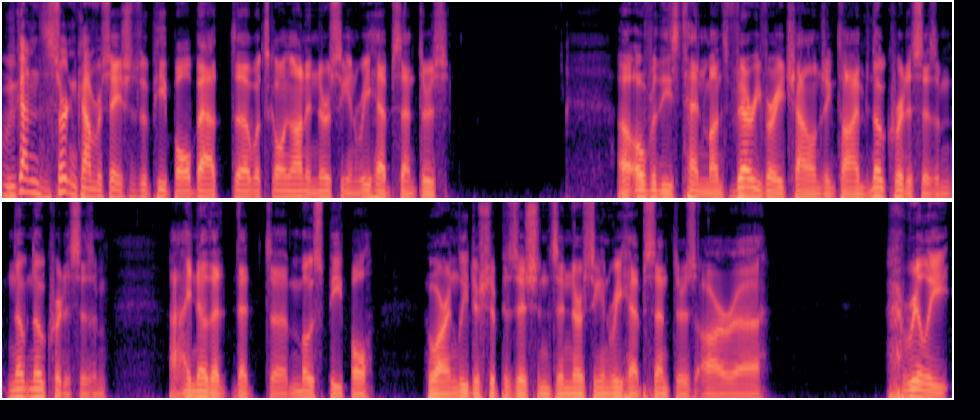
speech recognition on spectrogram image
we've gotten into certain conversations with people about uh, what's going on in nursing and rehab centers uh, over these 10 months. Very, very challenging times. No criticism. No, no criticism. I know that, that uh, most people who are in leadership positions in nursing and rehab centers are uh, really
